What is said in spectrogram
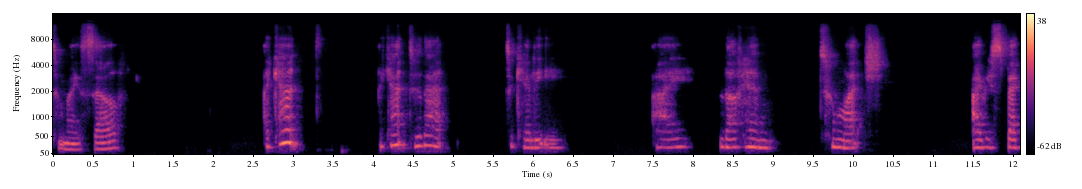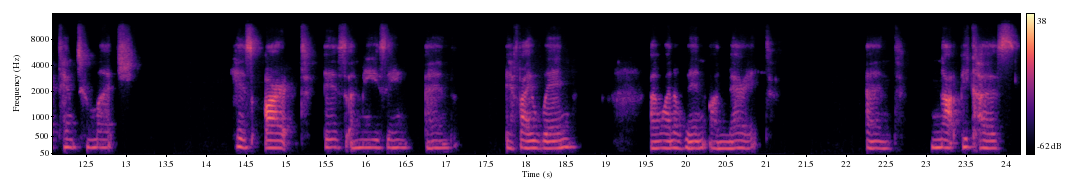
to myself, I can't, I can't do that to Keali'i. I love him too much. I respect him too much. His art is amazing. And if I win, I want to win on merit and not because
